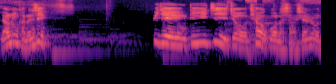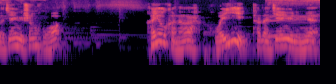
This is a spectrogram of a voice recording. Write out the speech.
两种可能性，毕竟第一季就跳过了小鲜肉的监狱生活，很有可能啊回忆他在监狱里面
